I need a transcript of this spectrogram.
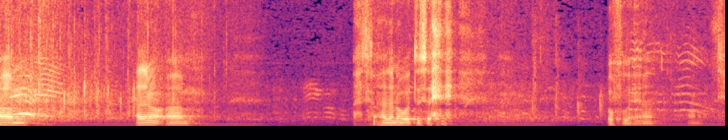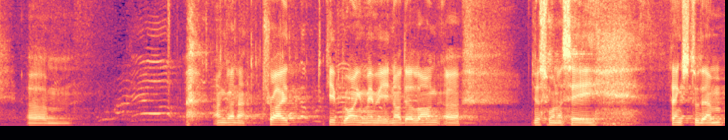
Um, I don't know. Um, I don't know what to say. Hopefully, uh. Um, I'm gonna try to keep going. Maybe not that long. Uh, just want to say thanks to them.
